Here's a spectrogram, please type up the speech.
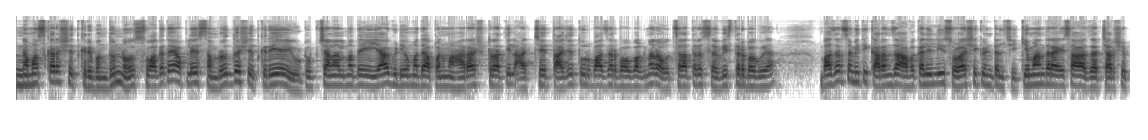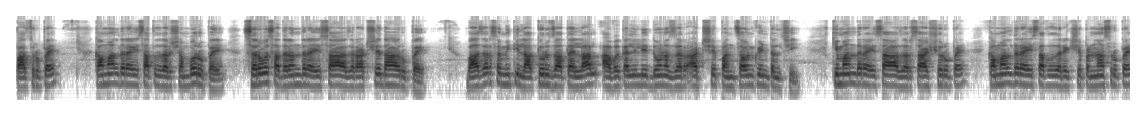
नमस्कार शेतकरी बंधूंनो स्वागत आहे आपले समृद्ध शेतकरी या यूट्यूब चॅनलमध्ये या व्हिडिओमध्ये आपण महाराष्ट्रातील आजचे ताजे तूर बाजार भाव बघणार आहोत. चला तर सविस्तर बघूया. बाजार समिती कारंजा आवकालेली सोळाशे क्विंटलची किमान दर आहे सहा हजार चारशे पाच रुपये कमाल दर आहे सात हजार शंभर रुपये सर्वसाधारण दर आहे सहा हजार आठशे दहा रुपये. बाजार समिती लातूर जात आहे लाल आवकालेली दोन हजार आठशे पंचावन्न क्विंटलची. किमान दर आहे सहा हजार सहाशे रुपये कमाल दर आहे सात हजार एकशे पन्नास रुपये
